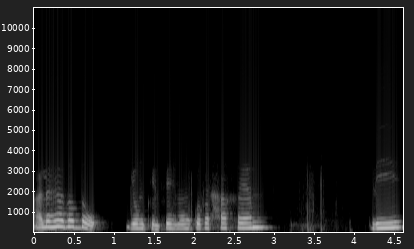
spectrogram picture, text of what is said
على هذا الضوء يمكن فهم موقف الحاخام لي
